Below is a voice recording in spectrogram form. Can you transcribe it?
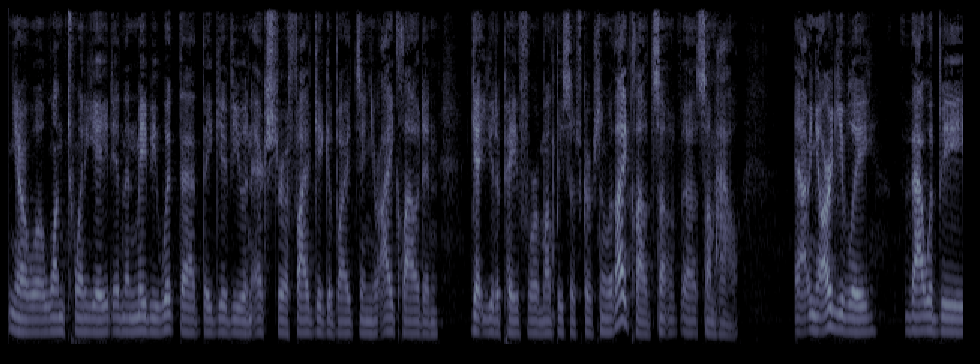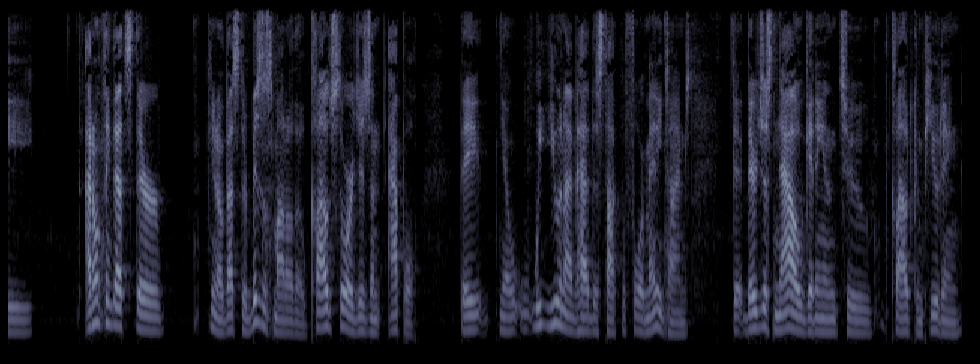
you know 128 and then maybe with that they give you an extra 5 gigabytes in your iCloud and get you to pay for a monthly subscription with iCloud some, uh, somehow. I mean arguably that would be I don't think that's their you know that's their business model though. Cloud storage isn't Apple. They you know we you and I've had this talk before many times. They're just now getting into cloud computing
